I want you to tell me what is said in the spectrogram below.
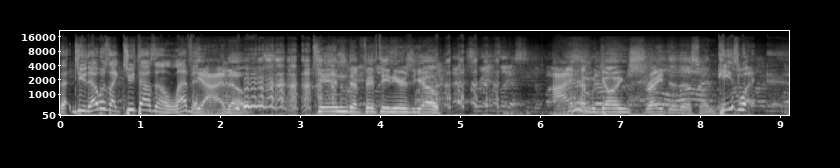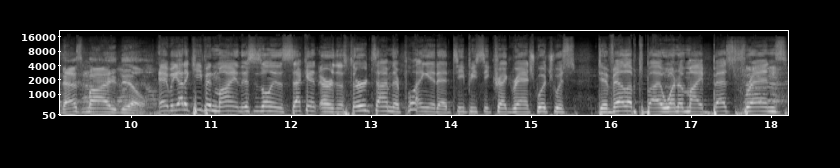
That- dude, that was like 2011. Yeah, I know. 10 to 15 years ago. I am going straight to this one. He's what. That's my deal. Hey, we got to keep in mind this is only the second or the third time they're playing it at TPC Craig Ranch, which was developed by one of my best friends'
